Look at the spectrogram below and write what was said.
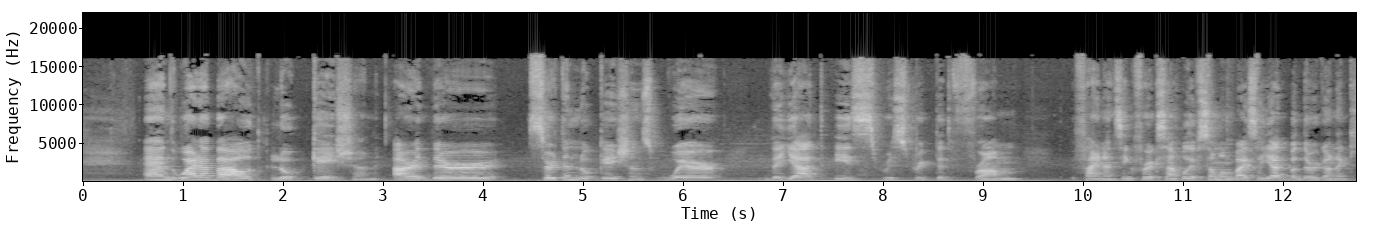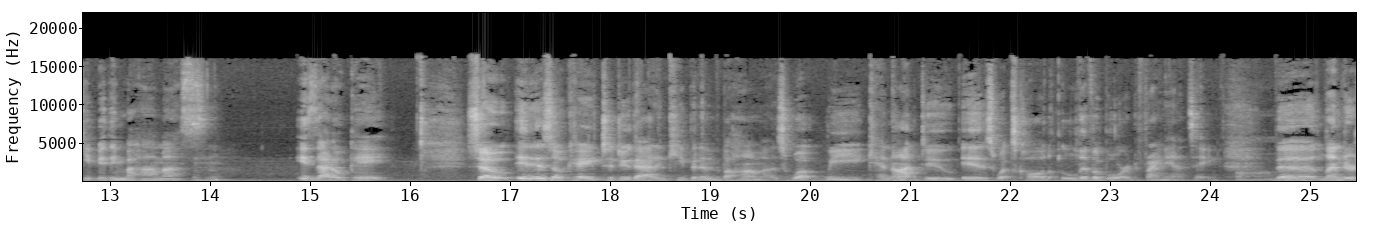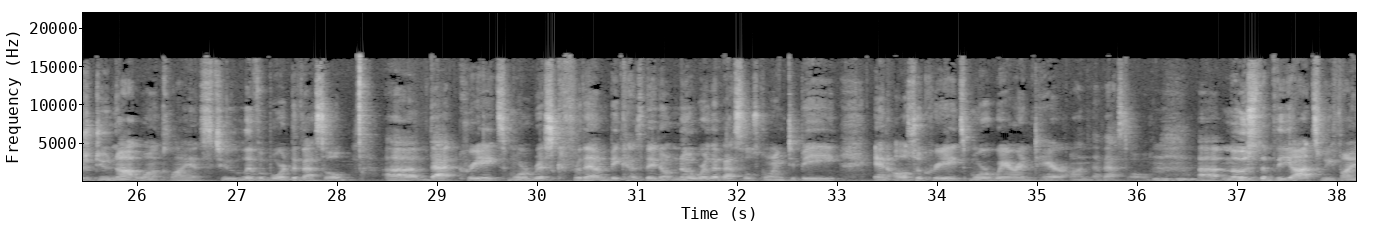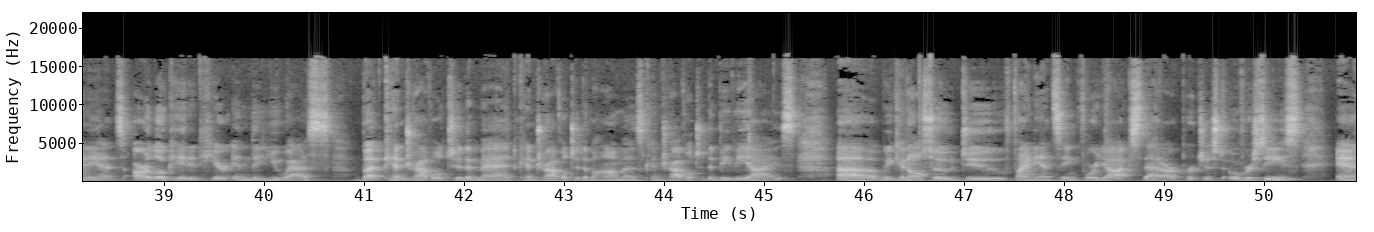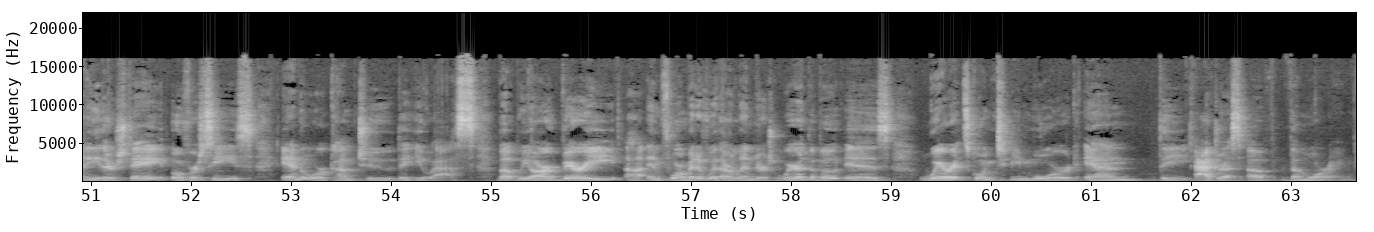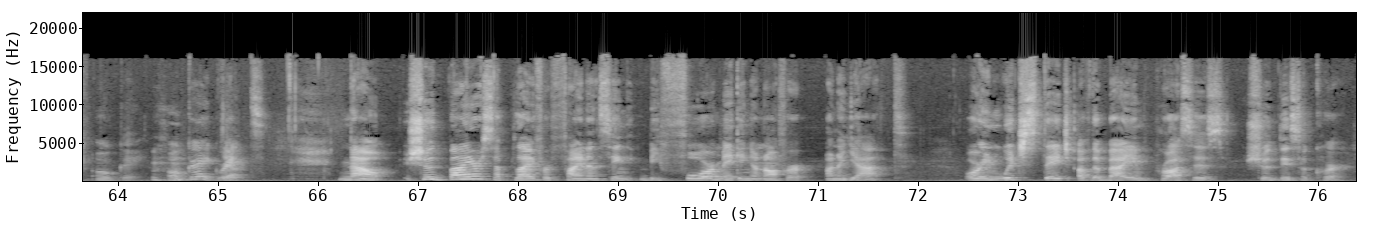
and what about location? Are there certain locations where the yacht is restricted from financing? For example, if someone buys a yacht but they're gonna keep it in Bahamas, mm-hmm. is that okay? So it is okay to do that and keep it in the Bahamas. What we cannot do is what's called live aboard financing. Uh-huh. The lenders do not want clients to live aboard the vessel. Uh, that creates more risk for them because they don't know where the vessel is going to be and also creates more wear and tear on the vessel. Mm-hmm. Uh, most of the yachts we finance are located here in the US, but can travel to the Med, can travel to the Bahamas, can travel to the BVIs. Uh, we can also do financing for yachts that are purchased overseas and either stay overseas and or come to the US. But we are very uh, informative with our lenders where the boat is, where it's going to be moored, and the address of the mooring. Okay. Mm-hmm. Okay, great. Yeah. Now, should buyers apply for financing before making an offer on a yacht? Or in which stage of the buying process should this occur?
